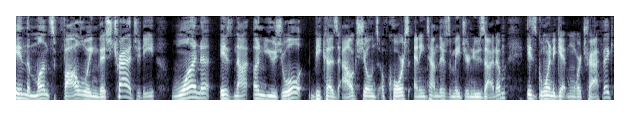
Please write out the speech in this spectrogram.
in the months following this tragedy. One is not unusual because Alex Jones, of course, anytime there's a major news item is going to get more traffic.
